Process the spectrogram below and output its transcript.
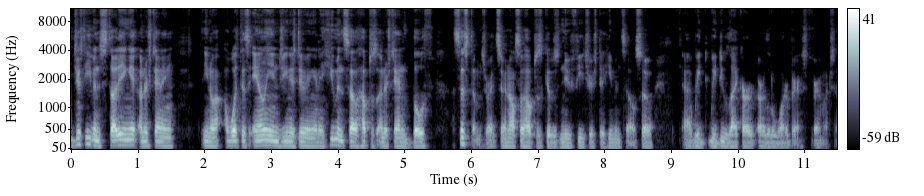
just even studying it understanding you know what this alien gene is doing in a human cell helps us understand both systems right? So and also helps us give us new features to human cells. So uh, we, we do like our, our little water bears very much so.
